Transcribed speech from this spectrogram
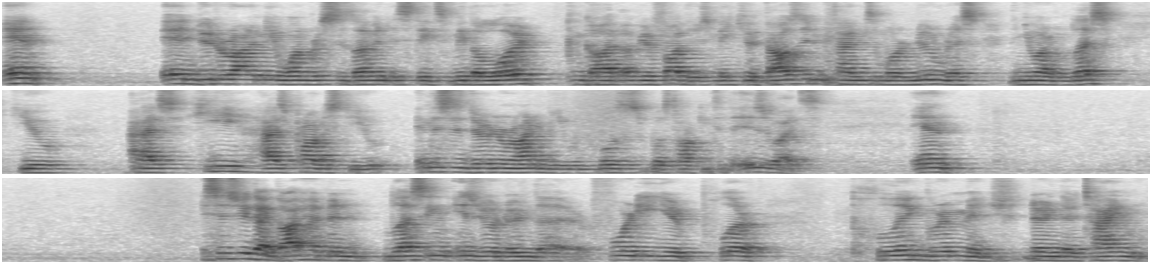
and in Deuteronomy 1 verses 11 it states, May the Lord God of your fathers make you a thousand times more numerous than you are and bless you as he has promised you. And this is Deuteronomy when Moses was talking to the Israelites. And essentially that God had been blessing Israel during the 40 year pilgrimage during their time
